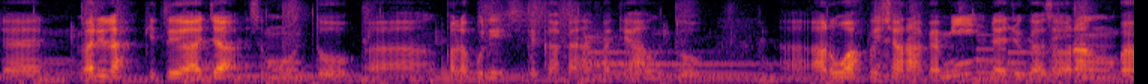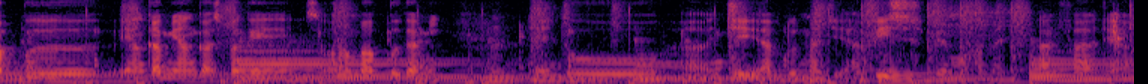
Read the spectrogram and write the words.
Dan marilah kita ajak semua untuk uh, kalau boleh sedekahkan Al-Fatihah untuk uh, arwah pensyarah kami dan juga seorang bapa yang kami anggap sebagai seorang bapa kami iaitu Encik Abdul Majid Hafiz bin Muhammad Al-Fatihah.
